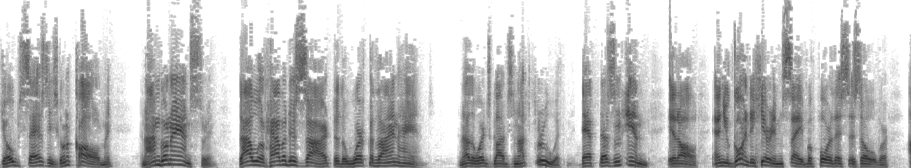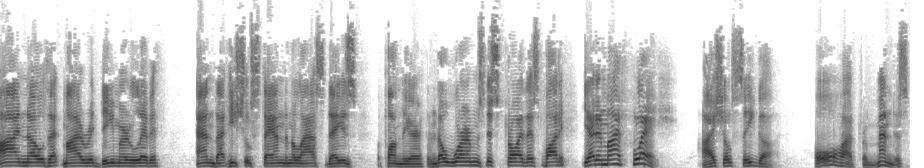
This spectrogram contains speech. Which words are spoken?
Job says he's going to call me, and I'm going to answer him. Thou wilt have a desire to the work of thine hands. In other words, God's not through with me. Death doesn't end it all. And you're going to hear him say before this is over, I know that my Redeemer liveth, and that he shall stand in the last days upon the earth. And though worms destroy this body, yet in my flesh I shall see God. Oh, how tremendous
